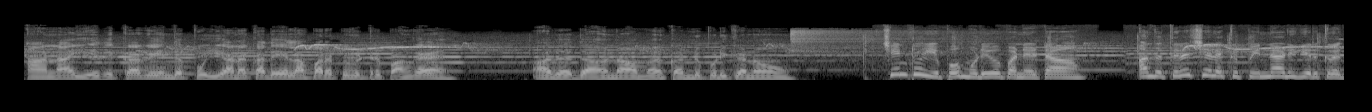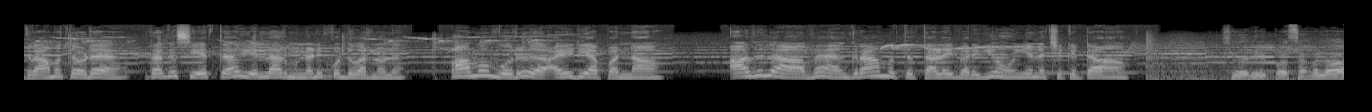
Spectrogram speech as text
ஆனால் எதுக்காக இந்த பொய்யான கதையெல்லாம் பரப்பி விட்டுருப்பாங்க? அதை தான் நாம் கண்டுபிடிக்கணும். சிண்டு இப்போ முடிவு பண்ணிட்டான். அந்த திருச்சிலைக்கு பின்னாடி இருக்கிற கிராமத்தோட ரகசியத்தை எல்லார் முன்னாடி கொண்டு வரணும்னு. அவன் ஒரு ஐடியா பண்ணான். அதுல அவன் கிராமத்து தலைவரையும் இணைச்சுக்கிட்டான். சரி பசங்களா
